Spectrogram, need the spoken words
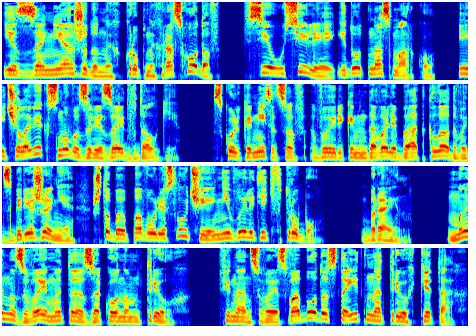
из-за неожиданных крупных расходов все усилия идут на смарку, и человек снова залезает в долги? Сколько месяцев вы рекомендовали бы откладывать сбережения, чтобы по воле случая не вылететь в трубу? Брайан. Мы называем это законом трех. Финансовая свобода стоит на трех китах:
